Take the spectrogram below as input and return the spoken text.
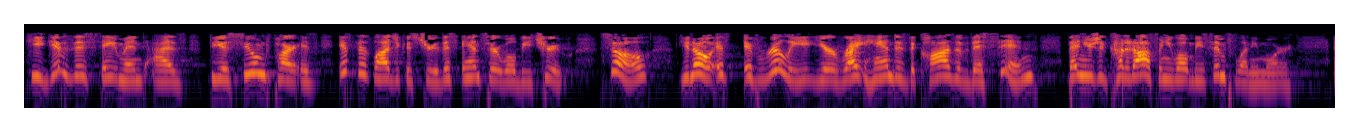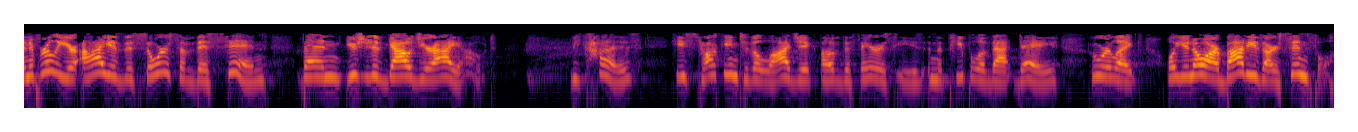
he gives this statement as the assumed part is if this logic is true, this answer will be true. So, you know, if, if really your right hand is the cause of this sin, then you should cut it off and you won't be sinful anymore. And if really your eye is the source of this sin, then you should just gouge your eye out. Because he's talking to the logic of the Pharisees and the people of that day who were like, well, you know, our bodies are sinful.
